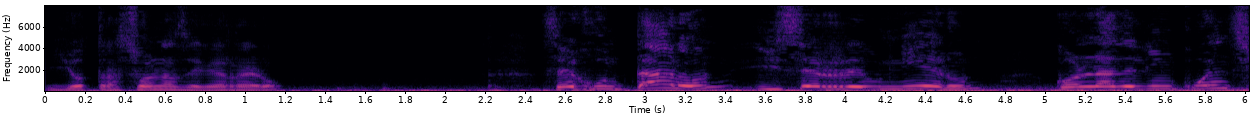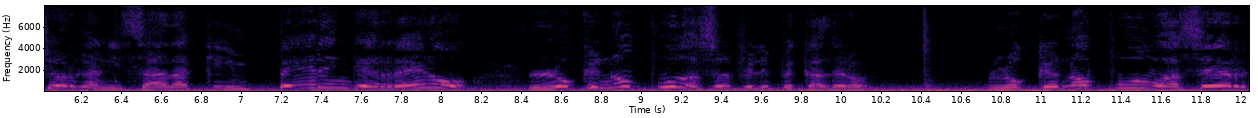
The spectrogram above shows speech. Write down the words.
y otras zonas de Guerrero, se juntaron y se reunieron con la delincuencia organizada que impera en Guerrero. Lo que no pudo hacer Felipe Calderón, lo que no pudo hacer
